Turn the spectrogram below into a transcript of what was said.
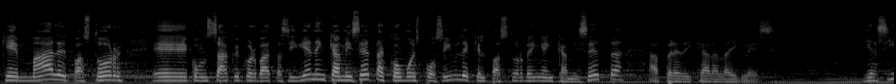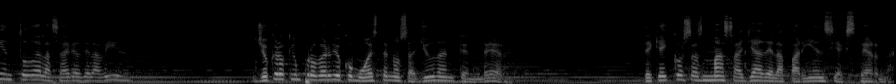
qué mal el pastor eh, con saco y corbata. Si viene en camiseta, ¿cómo es posible que el pastor venga en camiseta a predicar a la iglesia? Y así en todas las áreas de la vida. Yo creo que un proverbio como este nos ayuda a entender de que hay cosas más allá de la apariencia externa.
